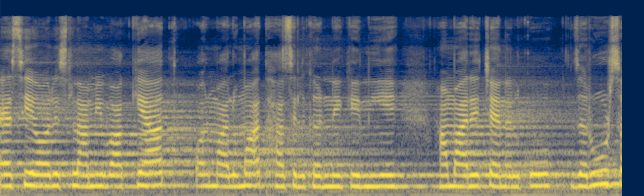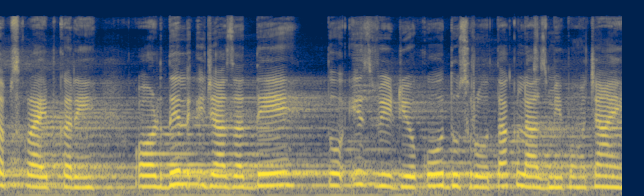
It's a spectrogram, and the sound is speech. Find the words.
ऐसे और इस्लामी वाक़ात और मालूम हासिल करने के लिए हमारे चैनल को ज़रूर सब्सक्राइब करें और दिल इजाज़त दे तो इस वीडियो को दूसरों तक लाजमी पहुँचाएँ।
